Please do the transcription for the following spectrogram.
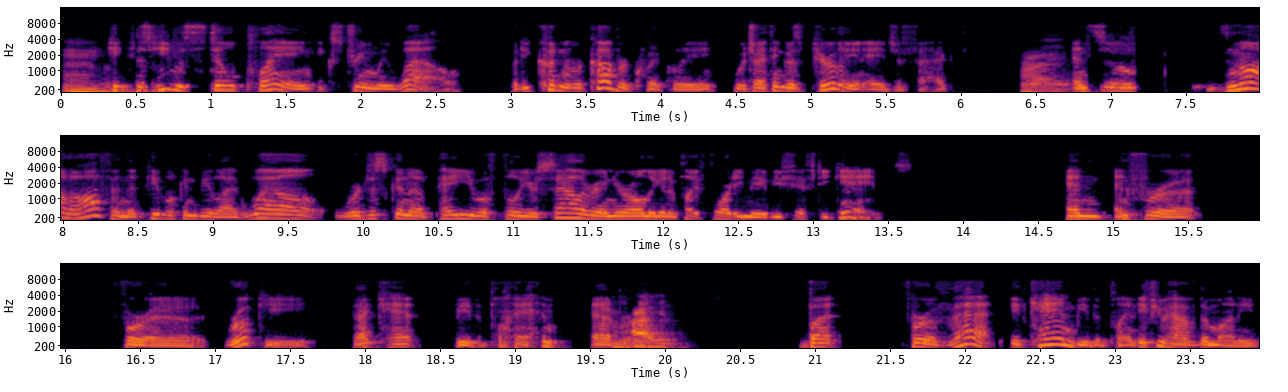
Because mm-hmm. he, he was still playing extremely well, but he couldn't recover quickly, which I think was purely an age effect. Right. And so it's not often that people can be like, well, we're just going to pay you a full year salary and you're only going to play 40, maybe 50 games. And and for a for a rookie, that can't be the plan ever. Right. But for a vet, it can be the plan if you have the money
